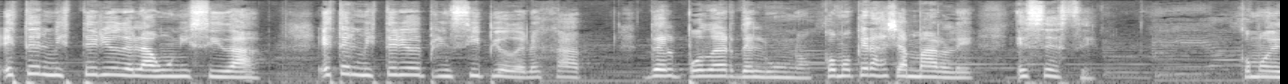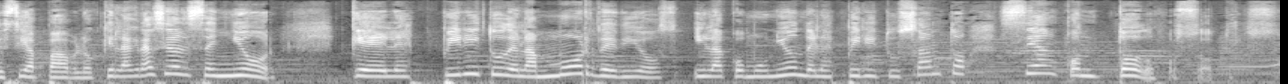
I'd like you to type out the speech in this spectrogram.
este es el misterio de la unicidad, este es el misterio del principio del Ejab, del poder del uno, como quieras llamarle, es ese. Como decía Pablo, que la gracia del Señor, que el espíritu del amor de Dios y la comunión del Espíritu Santo sean con todos vosotros.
